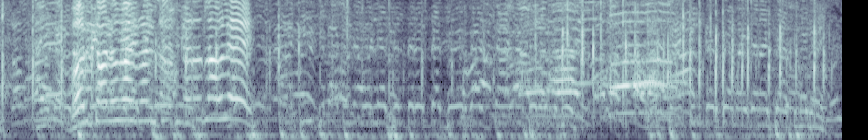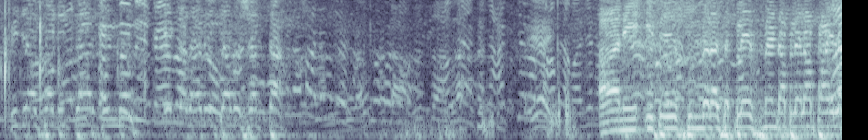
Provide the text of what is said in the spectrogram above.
भर चालू करत लावले आणि इथे सुंदर असं प्लेसमेंट आपल्याला पाहायला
